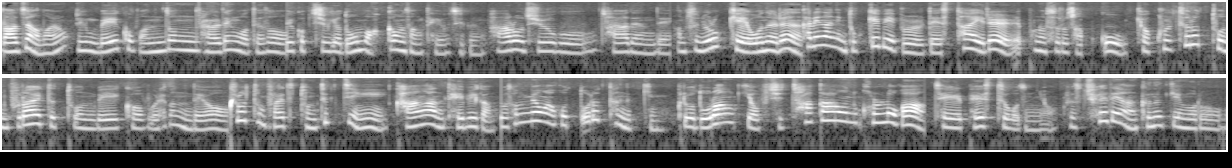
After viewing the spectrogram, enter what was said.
나지 않아요? 지금 메이크업 완전 잘 된 것 같아서 메이크업 지우기가 너무 아까운 상태예요, 지금. 바로 지우고 자야 되는데 아무튼 이렇게 오늘은 카리나님 도깨비불 내 스타일을 reference로 잡고 겨쿨 true tone bright 톤 메이크업을 해봤는데요. True tone bright 톤 특징이 강한 대비감, 그리고 선명하고 또렷한 느낌, 그리고 노란기 없이 차가운 컬러가 제일 베스트거든요. 그래서 최대한 그 느낌으로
